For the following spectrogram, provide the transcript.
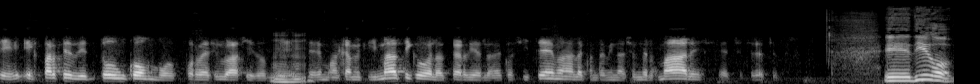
es, parte de todo un combo, por decirlo así, donde tenemos el cambio climático, la pérdida de los ecosistemas, la contaminación de los mares, etcétera, etcétera. Diego,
